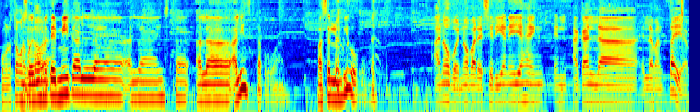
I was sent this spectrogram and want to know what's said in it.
Como lo No estamos haciendo podemos ahora. meter Meet a la, a la Insta, a la, al Insta, pues bueno. Para hacerlo en vivo, pues. Ah, no, pues no aparecerían ellas en, en- acá en la, en la pantalla.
